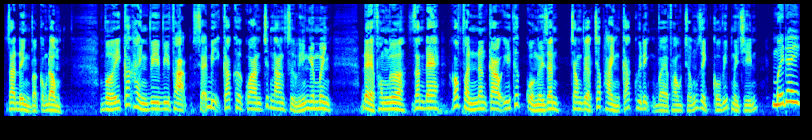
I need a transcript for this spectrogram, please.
gia đình và cộng đồng. Với các hành vi vi phạm sẽ bị các cơ quan chức năng xử lý nghiêm minh để phòng ngừa, gian đe, góp phần nâng cao ý thức của người dân trong việc chấp hành các quy định về phòng chống dịch COVID-19. Mới đây,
